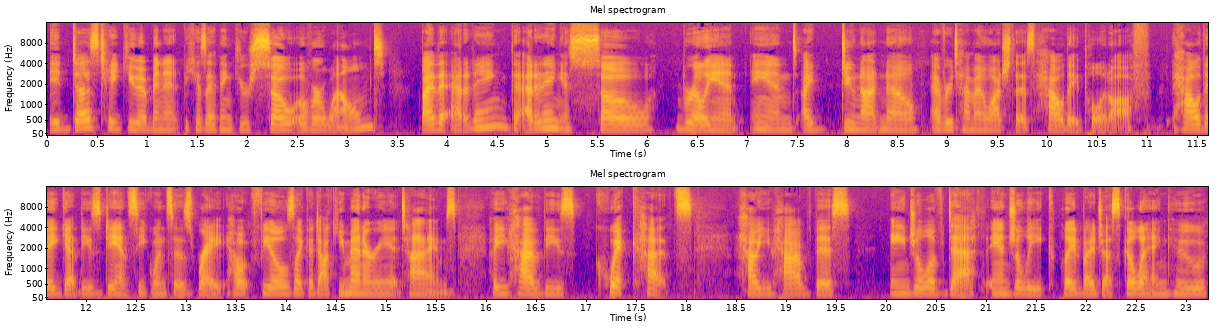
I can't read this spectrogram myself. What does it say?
it does take you a minute because I think you're so overwhelmed by the editing. The editing is so brilliant, and I do not know every time I watch this how they pull it off, how they get these dance sequences right, how it feels like a documentary at times, how you have these quick cuts, how you have this angel of death, Angelique, played by Jessica Lange, who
